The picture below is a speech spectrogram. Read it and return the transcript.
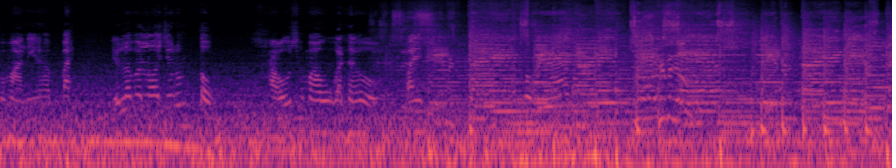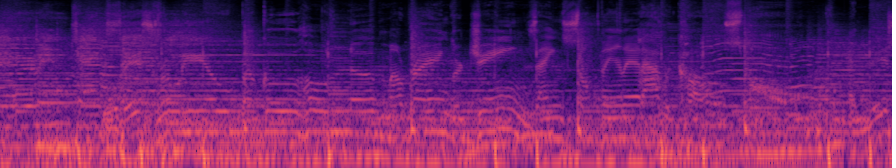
ประมาณนี้นะครับ ไป เดี๋ยวเราไปลอยชมน้ำตกเขาชะเมากันนะครับผม ไปชมนะ Here we go. This rodeo jeans ain't something that I would call small. And this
